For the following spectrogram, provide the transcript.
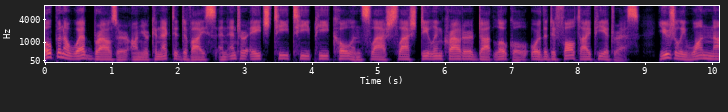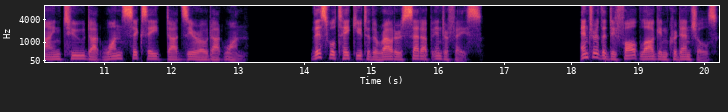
Open a web browser on your connected device and enter http colon slash slash dlinkrouter.local or the default IP address, usually 192.168.0.1. This will take you to the router's setup interface. Enter the default login credentials,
